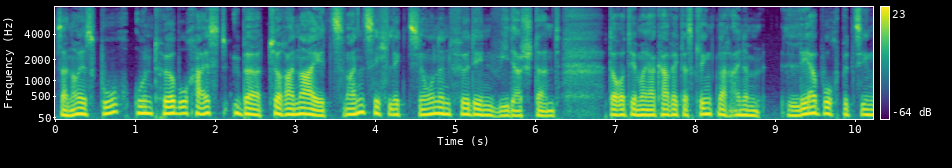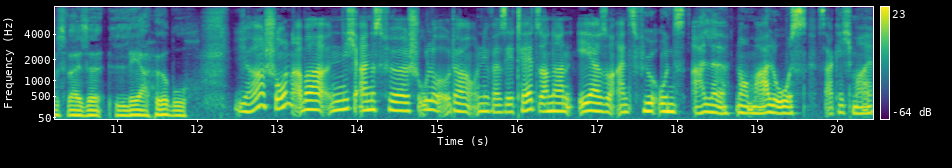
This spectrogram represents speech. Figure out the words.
Sein neues Buch und Hörbuch heißt Über Tyrannei 20 Lektionen für den Widerstand. Dorothee Meyer-Karweck, das klingt nach einem Lehrbuch beziehungsweise Lehrhörbuch? Ja, schon, aber nicht eines für Schule oder Universität, sondern eher so eins für uns alle, normalos, sag ich mal.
